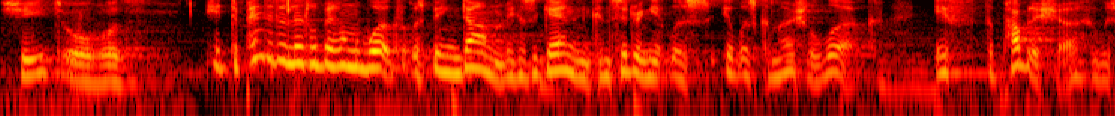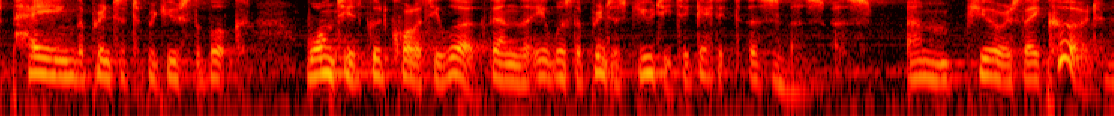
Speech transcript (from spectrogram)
sheet, or was it depended a little bit on the work that was being done because again considering it was it was commercial work if the publisher who was paying the printer to produce the book wanted good quality work then the, it was the printer's duty to get it as, as, as um, pure as they could mm-hmm.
